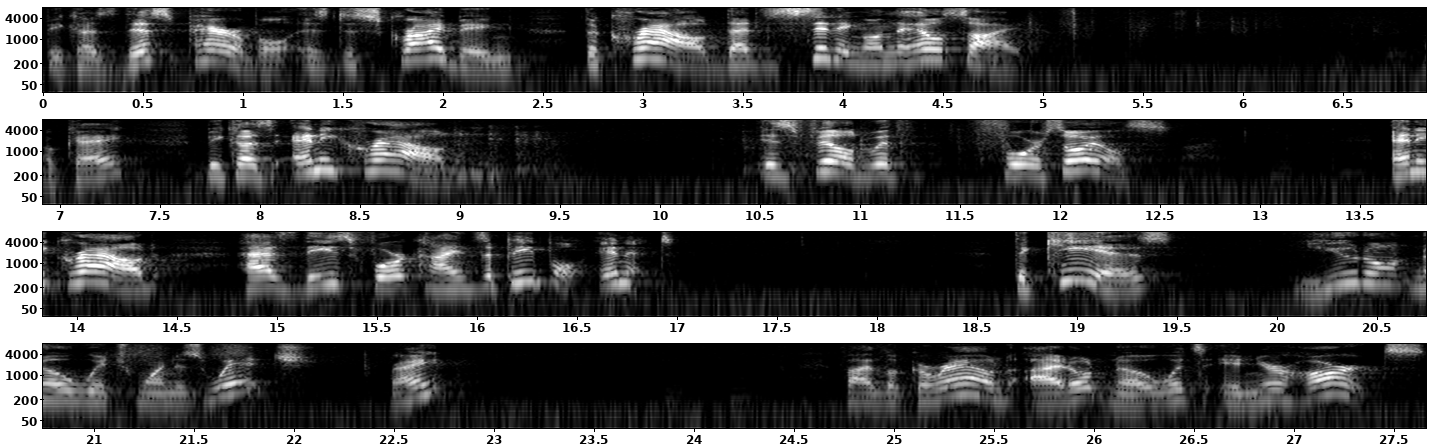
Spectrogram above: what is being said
Because this parable is describing the crowd that's sitting on the hillside. Okay? Because any crowd is filled with four soils. Any crowd has these four kinds of people in it. The key is you don't know which one is which, right? If I look around, I don't know what's in your hearts.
